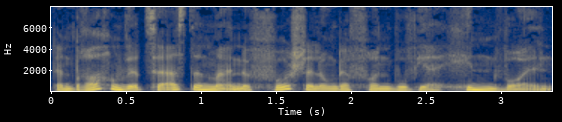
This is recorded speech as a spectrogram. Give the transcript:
dann brauchen wir zuerst einmal eine Vorstellung davon, wo wir hinwollen.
